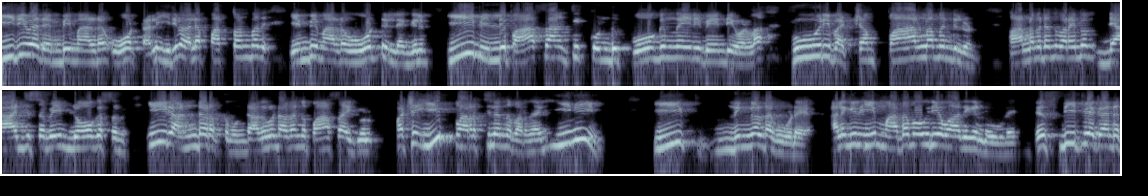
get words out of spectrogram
ഇരുപത് എം പിമാരുടെ വോട്ട് അല്ല ഇരുപതല്ല പത്തൊൻപത് എം പിമാരുടെ വോട്ടില്ലെങ്കിലും ഈ ബില്ല് പാസ്സാക്കി കൊണ്ടു പോകുന്നതിന് വേണ്ടിയുള്ള ഭൂരിപക്ഷം പാർലമെന്റിലുണ്ട് പാർലമെന്റ് എന്ന് പറയുമ്പോൾ രാജ്യസഭയും ലോകസഭയും ഈ രണ്ടിടത്തും ഉണ്ട് അതുകൊണ്ട് അതങ്ങ് പാസ്സായിക്കോളും. പക്ഷെ ഈ പറച്ചിലെന്ന് പറഞ്ഞാൽ ഇനിയും ഈ നിങ്ങളുടെ കൂടെ അല്ലെങ്കിൽ ഈ മതമൗര്യവാദികളുടെ കൂടെ എസ് ഡി പി കാരന്റെ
